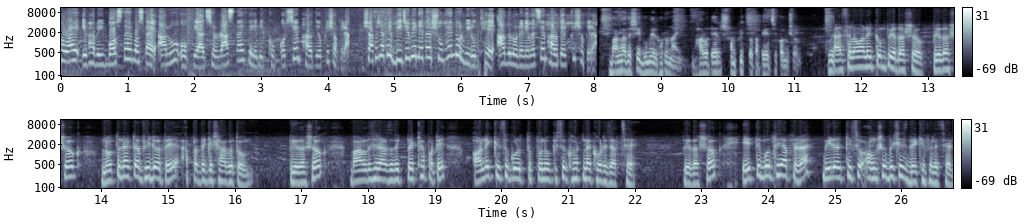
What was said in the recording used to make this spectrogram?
হওয়ায় এভাবেই বস্তায় বস্তায় আলু ও পেঁয়াজ রাস্তায় ফেলে বিক্ষোভ করছে ভারতীয় কৃষকেরা। সাথে সাথে বিজেপি নেতা শুভেন্দুর বিরুদ্ধে আন্দোলনে নেমেছে ভারতের কৃষকেরা। বাংলাদেশে গুমের ঘটনায় ভারতের সম্পৃক্ততা পেয়েছে কমিশন। আসসালামু আলাইকুম প্রিয় দর্শক। প্রিয় দর্শক নতুন একটা ভিডিওতে আপনাদেরকে স্বাগতম। প্রিয় দর্শক বাংলাদেশের রাজনৈতিক প্রেক্ষাপটে অনেক কিছু গুরুত্বপূর্ণ কিছু ঘটনা ঘটে যাচ্ছে। প্রিয় দর্শক ইতিমধ্যেই আপনারা ভিডিওর কিছু অংশ বিশেষ দেখে ফেলেছেন।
